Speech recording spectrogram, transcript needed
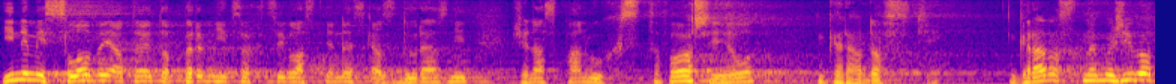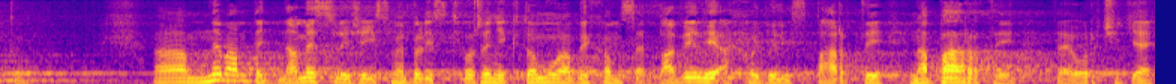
Jinými slovy, a to je to první, co chci vlastně dneska zdůraznit, že nás Pán Bůh stvořil k radosti k radostnému životu. A nemám teď na mysli, že jsme byli stvořeni k tomu, abychom se bavili a chodili z party na party. To je určitě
